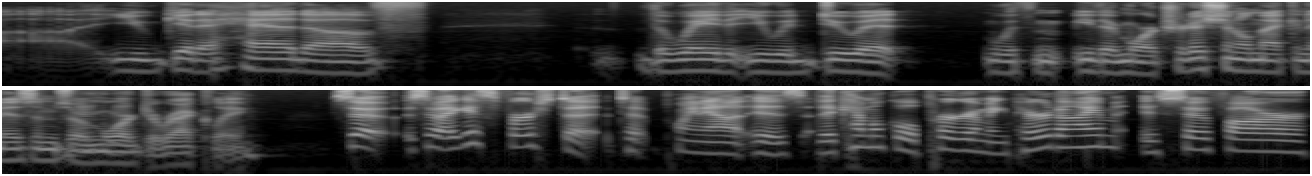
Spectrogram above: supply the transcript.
uh, you get ahead of the way that you would do it with either more traditional mechanisms or mm-hmm. more directly. So, so I guess first to, to point out is the chemical programming paradigm is so far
